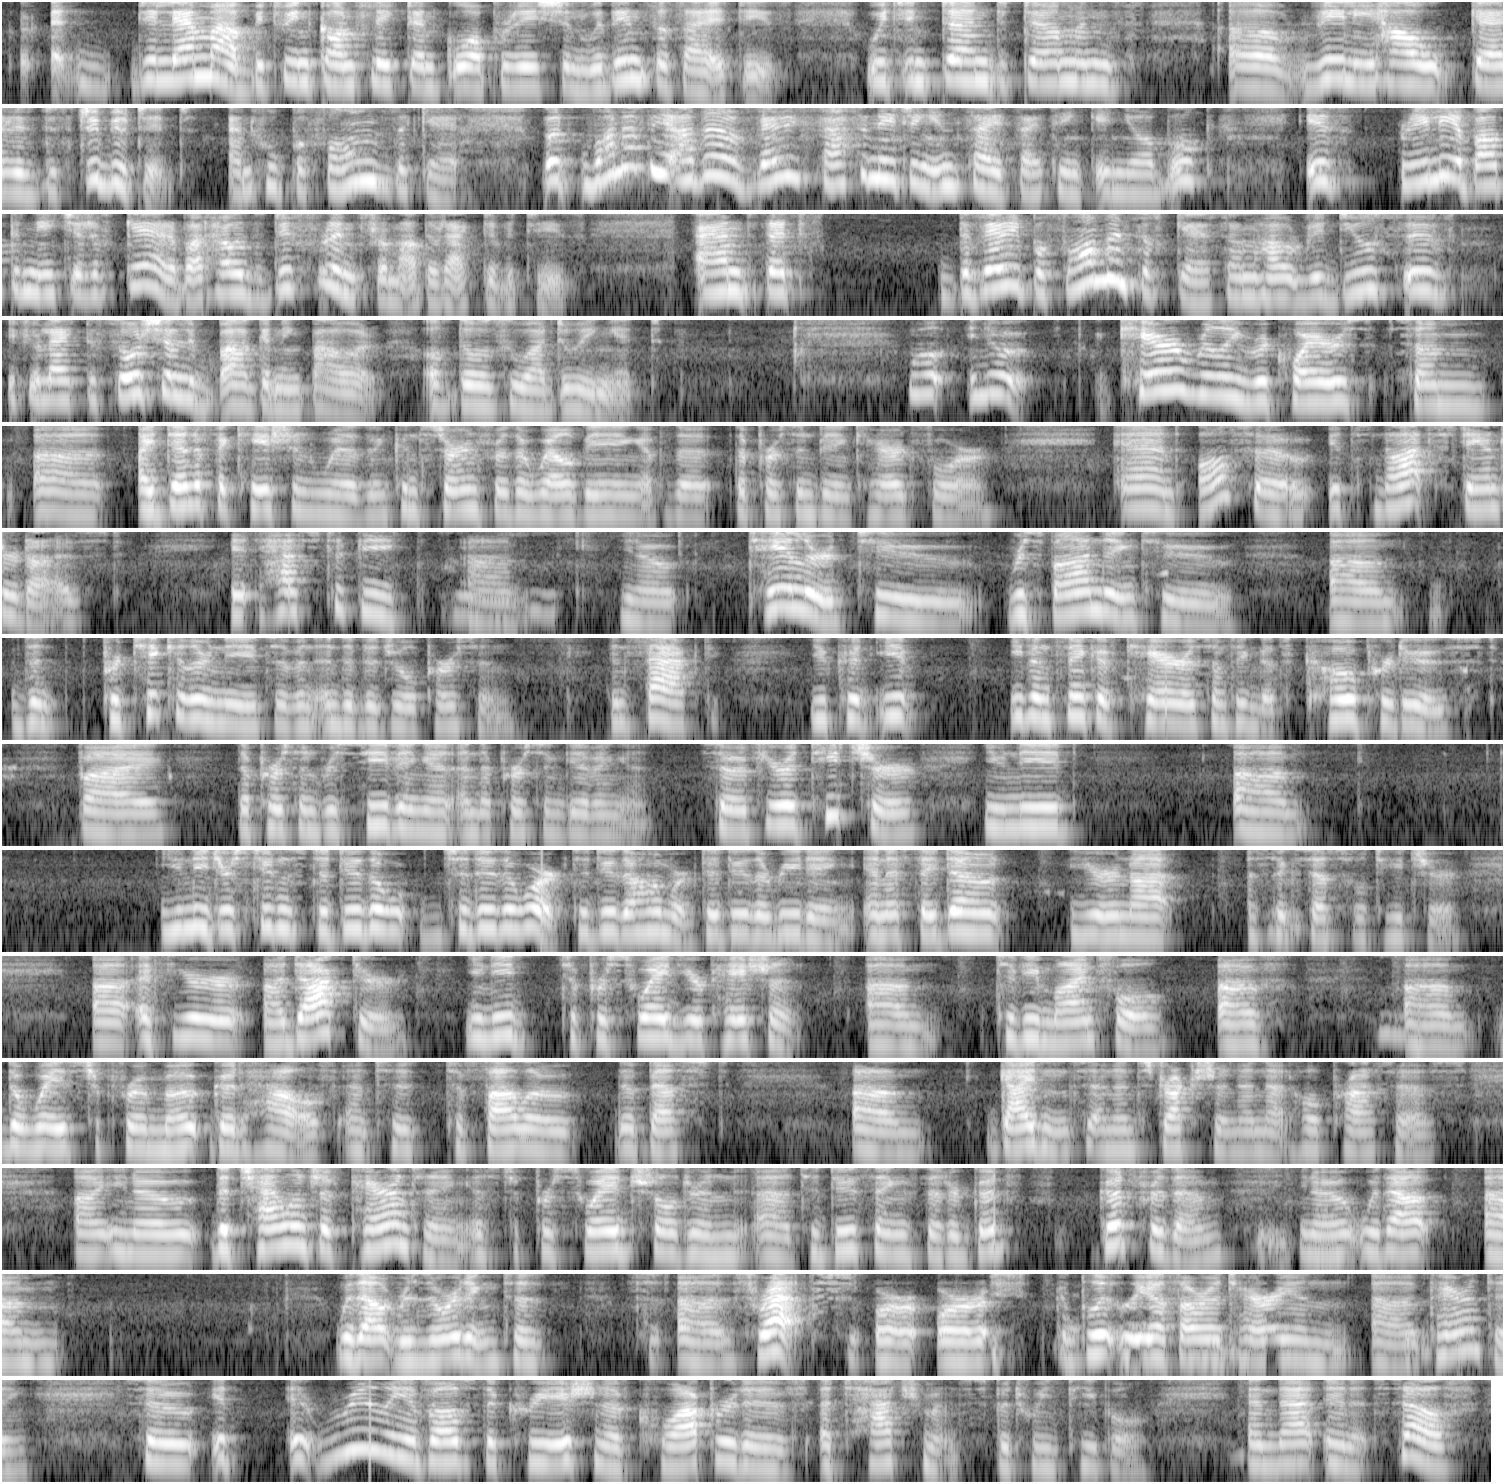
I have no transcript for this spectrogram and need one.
dilemma between conflict and cooperation within societies, which in turn determines uh, really how care is distributed and who performs the care. But one of the other very fascinating insights, I think, in your book is really about the nature of care, about how it's different from other activities, and that the very performance of care somehow reduces if you like, the social bargaining power of those who are doing it? Well, you know, care really requires some uh, identification with and concern for the well-being of the, the person being cared for. And also, it's not standardized. It has to be, um, you know, tailored to responding to um, the particular needs of an individual person. In fact, you could even think of care as something that's co-produced by the person receiving it and the person giving it. So if you're a teacher, you need um, you need your students to do the to do the work, to do the homework, to do the reading, and if they don't, you're not a successful teacher. Uh, if you're a doctor, you need to persuade your patient um, to be mindful of um, the ways to promote good health and to, to follow the best um, guidance and instruction in that whole process. Uh, you know, the challenge of parenting is to persuade children uh, to do things that are good good for them, you know, without um, without resorting to th uh, threats or, or completely authoritarian uh, parenting. So it, it really involves the creation of cooperative attachments between people. And that in itself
